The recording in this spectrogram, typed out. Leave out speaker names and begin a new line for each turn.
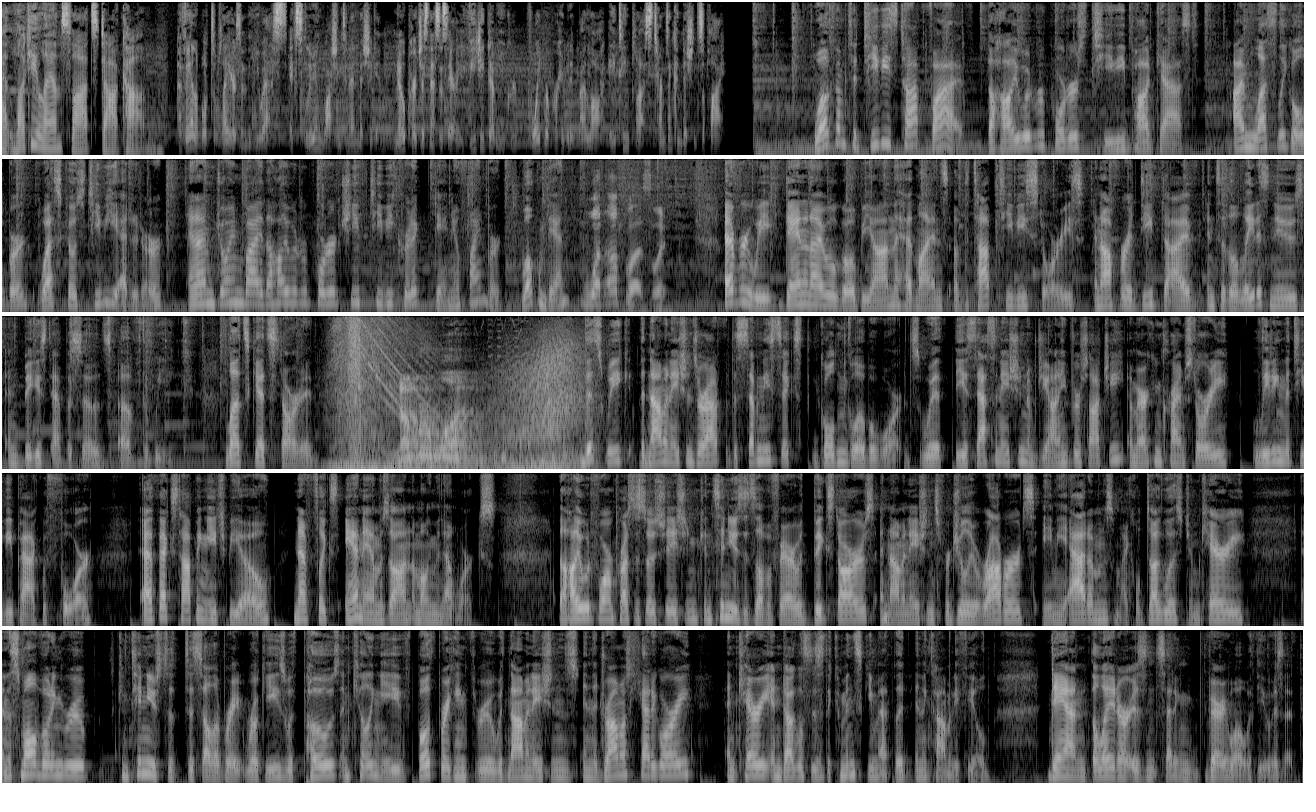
at LuckyLandSlots.com.
Available to players in the U.S., excluding Washington and Michigan. No purchase necessary. VGW Group. Void where prohibited by law. 18 plus. Terms and conditions apply.
Welcome to TV's Top 5, the Hollywood Reporter's TV podcast. I'm Leslie Goldberg, West Coast TV editor, and I'm joined by the Hollywood Reporter chief TV critic Daniel Feinberg. Welcome, Dan.
What up, Leslie?
Every week, Dan and I will go beyond the headlines of the top TV stories and offer a deep dive into the latest news and biggest episodes of the week. Let's get started.
Number one.
This week, the nominations are out for the 76th Golden Globe Awards, with The Assassination of Gianni Versace, American Crime Story, leading the TV pack with four, FX topping HBO, Netflix, and Amazon among the networks. The Hollywood Foreign Press Association continues its love affair with big stars and nominations for Julia Roberts, Amy Adams, Michael Douglas, Jim Carrey. And the small voting group continues to, to celebrate rookies with Pose and Killing Eve both breaking through with nominations in the drama category and Carrey and Douglas's The Kominsky Method in the comedy field. Dan, the later isn't setting very well with you, is it?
